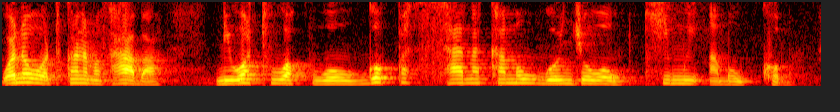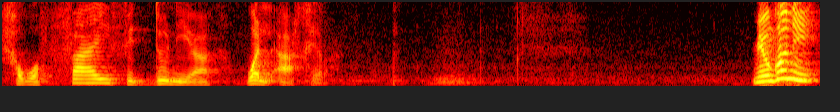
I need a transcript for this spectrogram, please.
wanaowatukana masahaba ni watu wa kuwaogopa sana kama ugonjwa wa ukimwi ama ukoma. Hawafai fi dunia walakhira miongoni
